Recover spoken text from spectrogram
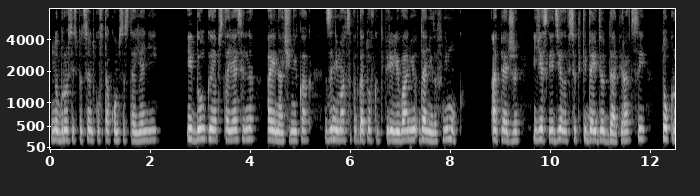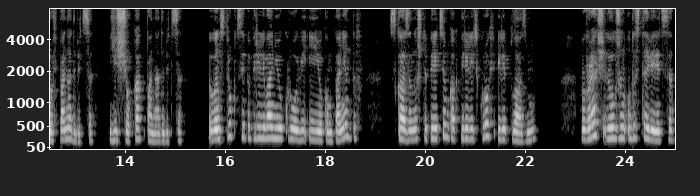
но бросить пациентку в таком состоянии и долго и обстоятельно, а иначе никак, заниматься подготовкой к переливанию Данилов не мог. Опять же, если дело все-таки дойдет до операции, то кровь понадобится, еще как понадобится. В инструкции по переливанию крови и ее компонентов сказано, что перед тем, как перелить кровь или плазму, врач должен удостовериться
